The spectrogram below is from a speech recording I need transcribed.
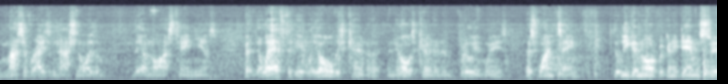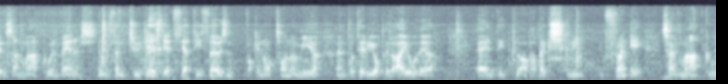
massive rise in nationalism there in the last 10 years. But the left are able to always counter it, and they always counter it in brilliant ways. This one time, the Lega Nord were going to demonstrate in San Marco in Venice, and within two days they had 30,000 fucking Autonomia and Potere Operaio there and they put up a big screen in front of San Marco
